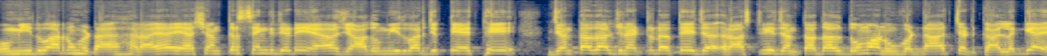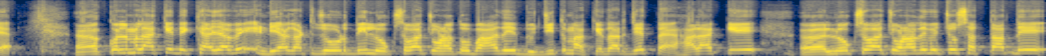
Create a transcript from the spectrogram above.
ਉਮੀਦਵਾਰ ਨੂੰ ਹਟਾ, ਹਰਾਇਆ ਹੈ। ਸ਼ੰਕਰ ਸਿੰਘ ਜਿਹੜੇ ਆ ਆਜ਼ਾਦ ਉਮੀਦਵਾਰ ਜਿੱਤੇ ਇੱਥੇ। ਜਨਤਾ ਦਲ ਯੂਨਾਈਟਿਡ ਅਤੇ ਜ- ਰਾਸ਼ਟਰੀ ਜਨਤਾ ਦਲ ਦੋਵਾਂ ਨੂੰ ਵੱਡਾ ਝਟਕਾ ਲੱਗਿਆ ਹੈ। ਕੁੱਲ ਮਿਲਾ ਕੇ ਦੇਖਿਆ ਜਾਵੇ, ਇੰਡੀਆ ਗੱਠਜੋੜ ਦੀ ਲੋਕ ਸਭਾ ਚੋਣਾਂ ਤੋਂ ਬਾਅਦ ਇਹ ਦੂਜੀ ਧਮਾਕੇਦਾਰ ਜਿੱਤ ਹੈ। ਹਾਲਾਂਕਿ ਲੋਕ ਸਭਾ ਚੋਣਾਂ ਦੇ ਵਿੱਚੋਂ ਸੱਤਾ ਤੇ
